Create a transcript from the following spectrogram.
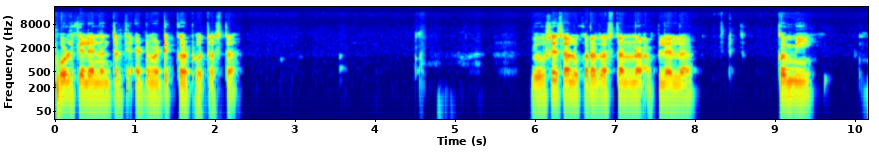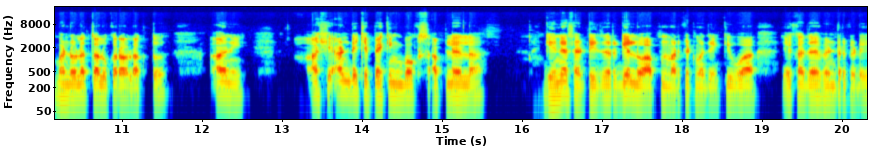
फोल्ड केल्यानंतर ते ॲटोमॅटिक कट होत असतं. व्यवसाय चालू करत असताना आपल्याला कमी भांडवलात चालू करावं लागतं आणि असे अंड्याचे पॅकिंग बॉक्स आपल्याला घेण्यासाठी जर गेलो आपण मार्केटमध्ये किंवा एखाद्या व्हेंडरकडे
